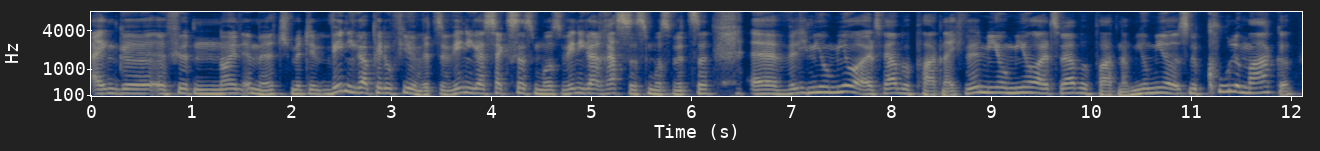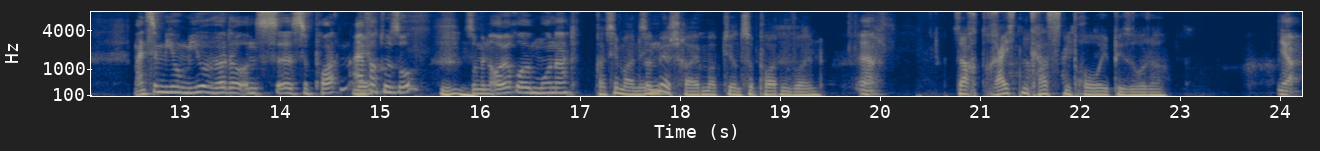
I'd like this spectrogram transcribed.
eingeführten neuen Image mit dem weniger pädophilen Witze, weniger Sexismus, weniger Rassismus-Witze, äh, will ich Mio Mio als Werbepartner. Ich will Mio Mio als Werbepartner. Mio Mio ist eine coole Marke. Meinst du, Mio Mio würde uns äh, supporten? Nee. Einfach nur so? Mhm. So mit einem Euro im Monat? Kannst du mal eine so E-Mail schreiben, ob die uns supporten wollen. Ja. Sagt, reicht ein Kasten pro Episode. Ja.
